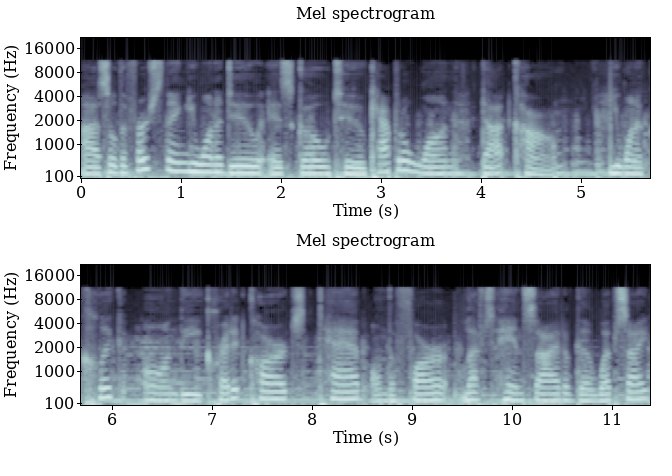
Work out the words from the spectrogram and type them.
Uh, so, the first thing you want to do is go to CapitalOne.com. You want to click on the credit cards tab on the far left hand side of the website,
